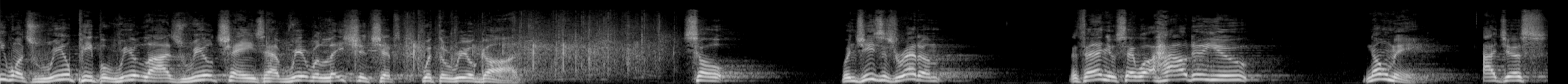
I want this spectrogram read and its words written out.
He wants real people, real lives, real change to have real relationships with the real God. So when Jesus read them, Nathaniel said, Well, how do you know me? I just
